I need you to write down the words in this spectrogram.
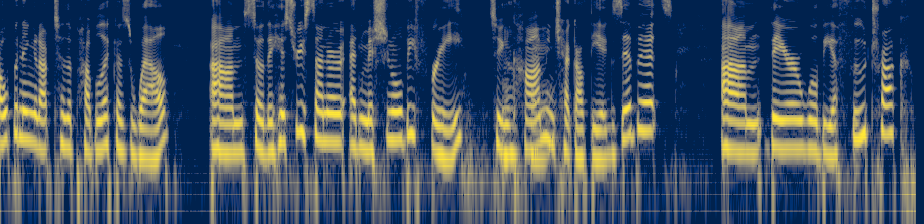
opening it up to the public as well. Um, so the History Center admission will be free, so you can come and check out the exhibits. Um, there will be a food truck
